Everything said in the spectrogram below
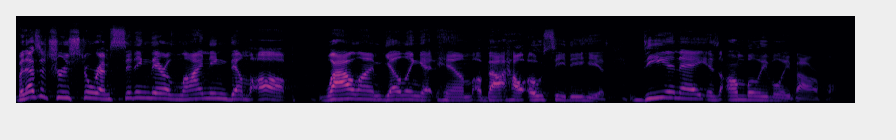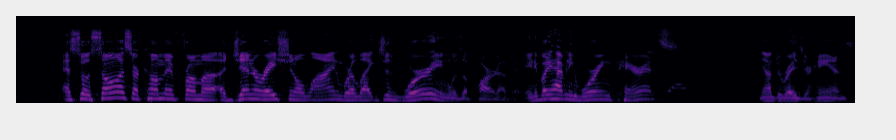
But that's a true story. I'm sitting there lining them up while I'm yelling at him about how OCD he is. DNA is unbelievably powerful. And so some of us are coming from a, a, generational line where like just worrying was a part of it. Anybody have any worrying parents? Yes. You don't have to raise your hands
